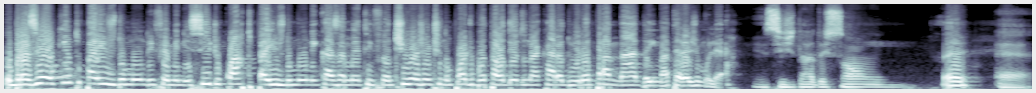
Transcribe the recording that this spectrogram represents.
O Brasil é o quinto país do mundo em feminicídio, o quarto país do mundo em casamento infantil. A gente não pode botar o dedo na cara do Irã para nada em matéria de mulher. Esses dados são. É. É,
